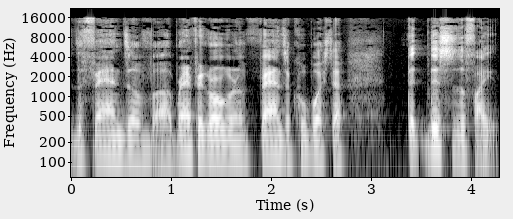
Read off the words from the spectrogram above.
the fans of uh, Brand Figueroa and fans of Cool Boy Steph, that this is a fight.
